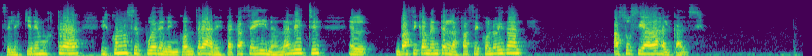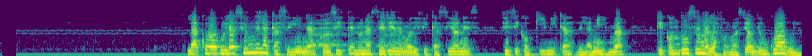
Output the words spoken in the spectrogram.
se les quiere mostrar es cómo se pueden encontrar esta caseína en la leche, básicamente en la fase coloidal, asociadas al calcio. La coagulación de la caseína consiste en una serie de modificaciones físico-químicas de la misma que conducen a la formación de un coágulo.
